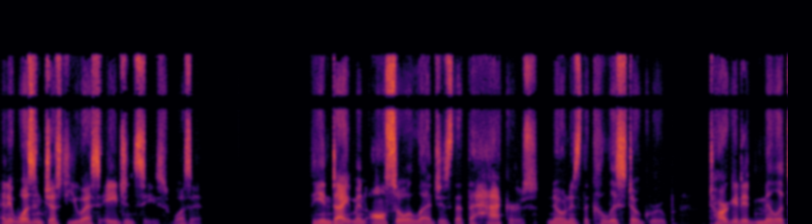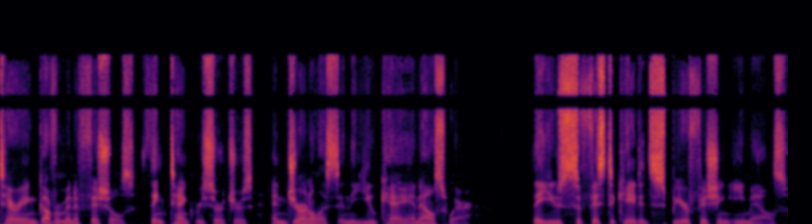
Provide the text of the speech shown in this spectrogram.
And it wasn't just U.S. agencies, was it? The indictment also alleges that the hackers, known as the Callisto Group, targeted military and government officials, think tank researchers, and journalists in the UK and elsewhere. They used sophisticated spear phishing emails,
